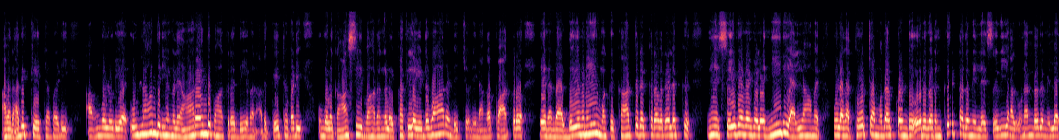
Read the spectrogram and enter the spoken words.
அவர் அதுக்கேற்றபடி உங்களுடைய உள்ளாந்திரியங்களை ஆராய்ந்து பார்க்கிற தேவன். அதுக்கேற்றபடி உங்களுக்கு ஆசீர்வாதங்களை கட்டளையிடுவார் என்று சொல்லி நாங்க பார்க்கிறோம். ஏனென்றால் தேவனே உமக்கு காத்திருக்கிறவர்களுக்கு நீ செய்பவைகளை நீதி அல்லாமல் உலக தோற்றம் முதல் கொண்டு ஒருவரும் கேட்டதும் இல்லை செவியால் உணர்ந்ததும் இல்லை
